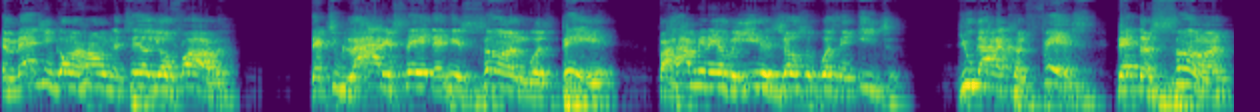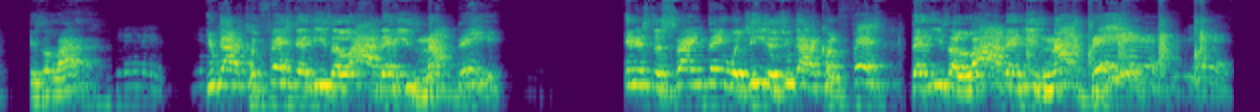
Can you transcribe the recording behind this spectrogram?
Imagine going home to tell your father that you lied and said that his son was dead for how many of the years Joseph was in Egypt. You got to confess that the son is alive. You got to confess that he's alive, that he's not dead. And it's the same thing with Jesus. You got to confess that he's alive, that he's not dead.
